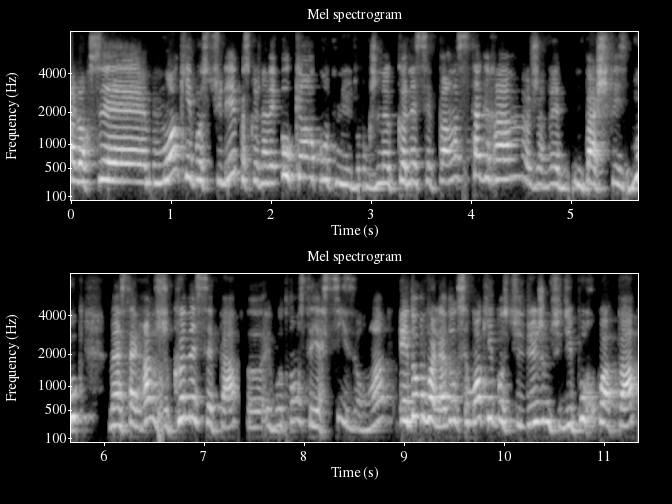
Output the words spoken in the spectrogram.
Alors, c'est moi qui ai postulé parce que je n'avais aucun contenu. Donc, je ne connaissais pas Instagram, j'avais une page Facebook, mais Instagram, je ne connaissais pas. Euh, et pourtant, c'était il y a six ans. Hein. Et donc, voilà, donc c'est moi qui ai postulé. Je me suis dit, pourquoi pas?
